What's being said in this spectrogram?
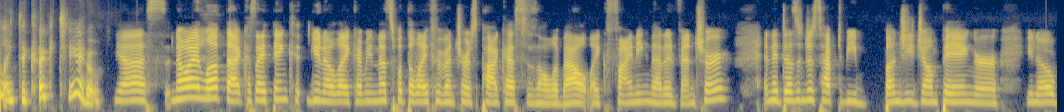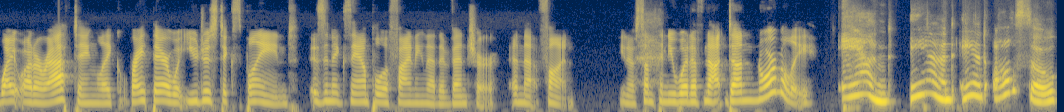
like to cook too yes no i love that because i think you know like i mean that's what the life adventurist podcast is all about like finding that adventure and it doesn't just have to be bungee jumping or you know whitewater rafting like right there what you just explained is an example of finding that adventure and that fun you know something you would have not done normally. And and and also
